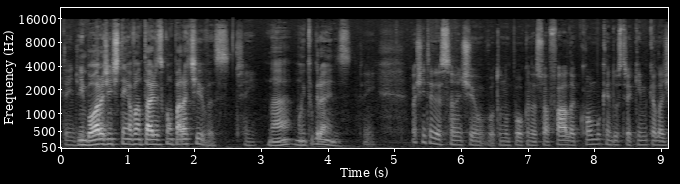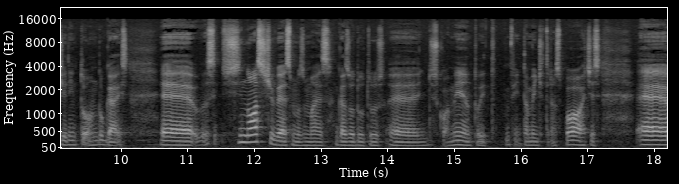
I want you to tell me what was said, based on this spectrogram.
Entendi. Embora a gente tenha vantagens comparativas Sim. Né, muito grandes. Sim. Eu achei interessante, voltando um pouco na sua fala, como que a indústria química ela gira em torno do gás. É, assim, se nós tivéssemos mais gasodutos é, de escoamento e enfim, também de transportes, é,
